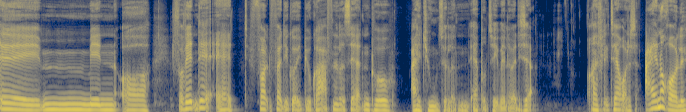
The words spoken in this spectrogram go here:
øh, men at forvente, at folk, før de går i biografen eller ser den på iTunes eller den Apple TV eller hvad de ser, og reflekterer over deres egen rolle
